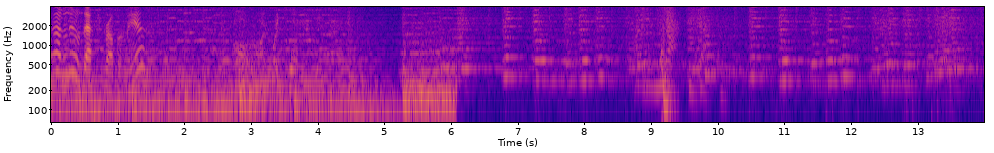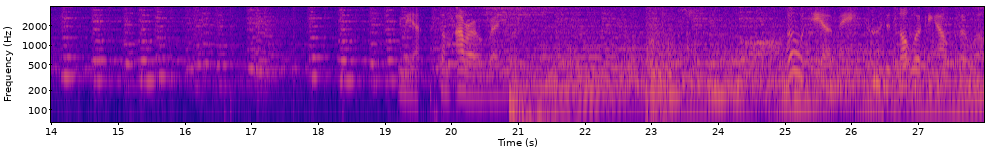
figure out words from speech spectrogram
Got a little death problem here. Alright, which one is Dear me. This is not working out so well.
